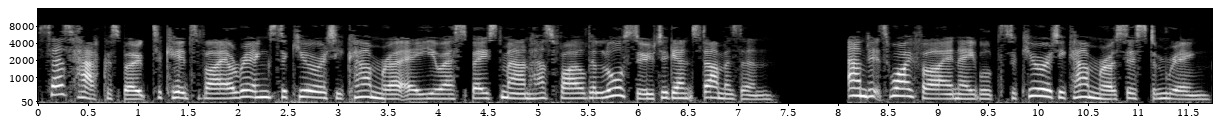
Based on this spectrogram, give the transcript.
Says hacker spoke to kids via Ring security camera A U.S.-based man has filed a lawsuit against Amazon and its Wi-Fi-enabled security camera system Ring,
